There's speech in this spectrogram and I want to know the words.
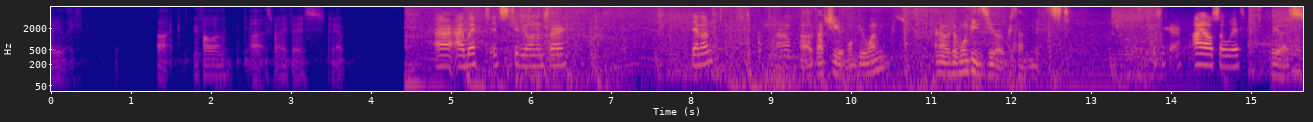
But I like uh, you follow him. Uh, smiley face. Yep. Uh, I whiffed. It's 2v1, I'm sorry. Demoed? Oh, Oh, it's actually a 1v1? Or no, it's a 1v0 because I missed. it's okay. I also whiffed. Look at this.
